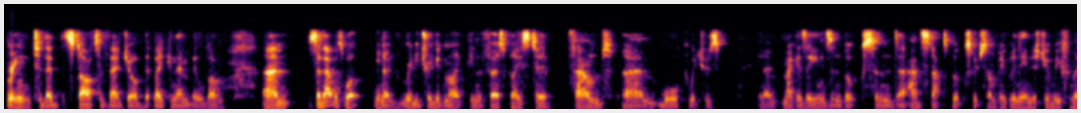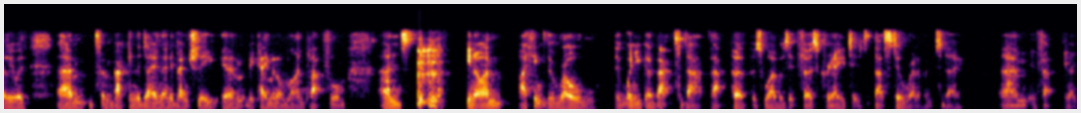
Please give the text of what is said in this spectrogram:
bring to the start of their job that they can then build on. Um, so that was what you know really triggered Mike in the first place to found um, WARC, which was you know magazines and books and uh, ad stats books, which some people in the industry will be familiar with um, from back in the day, and then eventually um, became an online platform. And you know, I'm I think the role when you go back to that that purpose, why was it first created? That's still relevant today. Um, in fact, you know,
